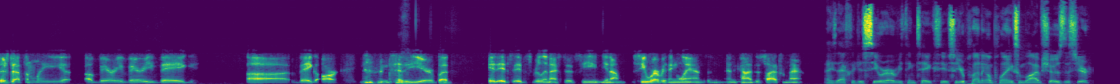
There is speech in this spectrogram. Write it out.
there's definitely a very very vague uh, vague arc to the year, but it, it's it's really nice to see you know see where everything lands and, and kind of decide from there. Exactly, just see where everything takes you. So you're planning on playing some live shows this year?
